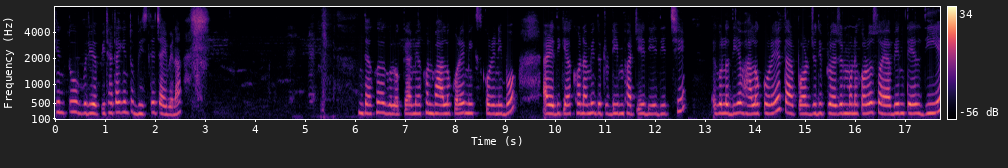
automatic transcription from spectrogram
কিন্তু পিঠাটা কিন্তু ভিজতে চাইবে না। দেখো এগুলোকে আমি এখন ভালো করে মিক্স করে নিব। আর এদিকে এখন আমি দুটো ডিম ফাটিয়ে দিয়ে দিচ্ছি। এগুলো দিয়ে ভালো করে তারপর যদি প্রয়োজন মনে করো, সয়াবিন তেল দিয়ে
